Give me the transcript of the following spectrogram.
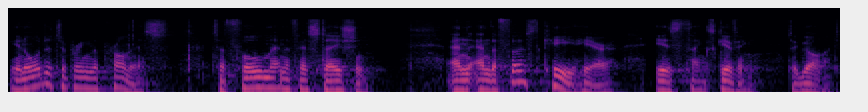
in order to bring the promise to full manifestation. And, and the first key here is thanksgiving to God.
